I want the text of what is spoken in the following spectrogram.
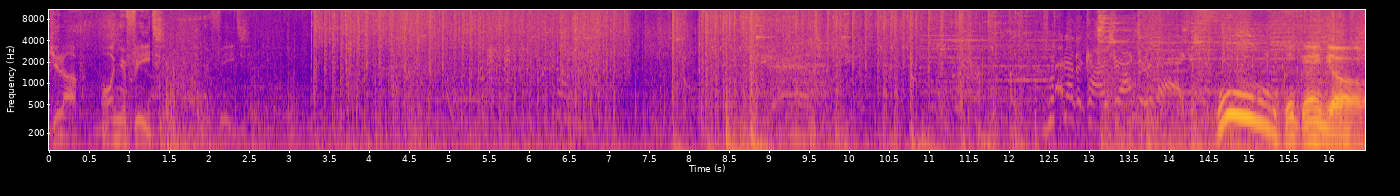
Get up. On your feet. Ooh, good game, y'all.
